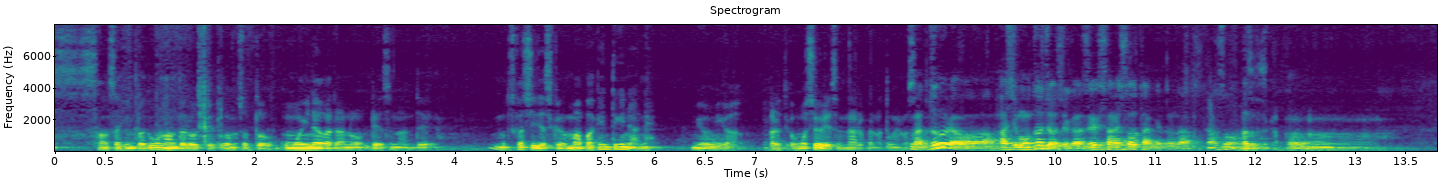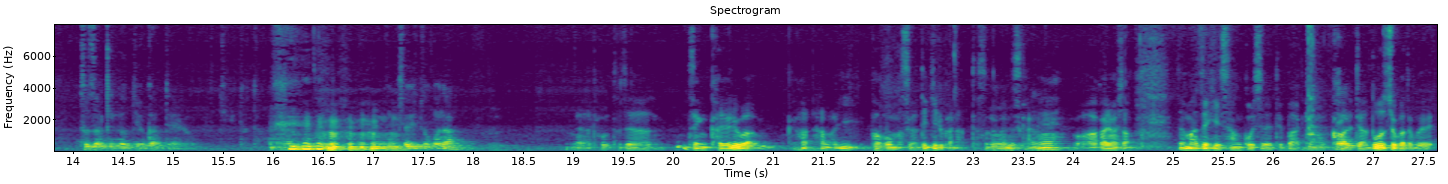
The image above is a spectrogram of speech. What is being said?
三歳牝馬どうなんだろうっていうところもちょっと思いながらのレースなんで難しいですけどまあ馬券的にはね妙味があるというか面白いレースになるかなと思います、まあ、ドゥーラは橋本女子が絶賛しとったけどな。あそうなんですか。うん戸崎乗ってよかったやろって言っとった。そういうとこな。なるほど。じゃあ前回よりはあのいいパフォーマンスができるかなってそんな感じですかね。わ、かりました。じゃあまあぜひ参考していただいてバーキンを買われてはどうでしょうかということで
